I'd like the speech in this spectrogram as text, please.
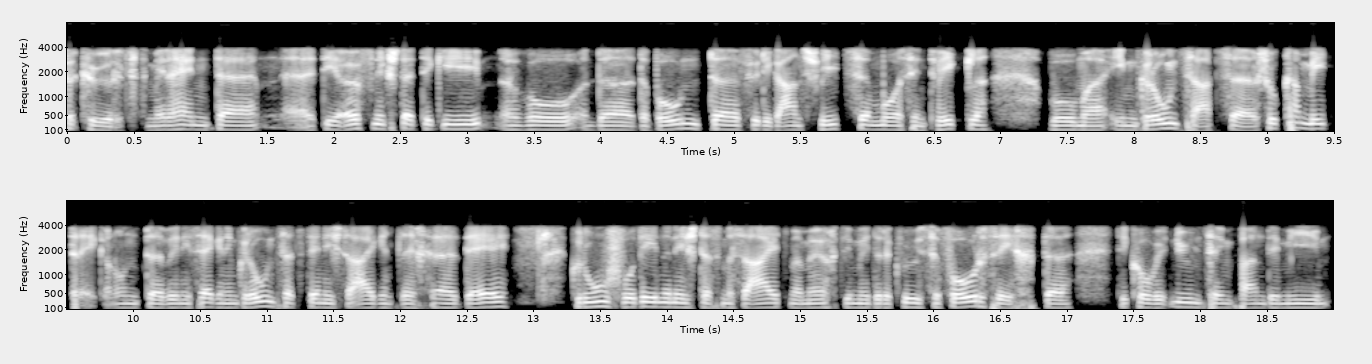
verkürzt. Wir haben äh, die Öffnungsstrategie, wo der, der Bund äh, für die ganze Schweiz muss entwickeln, wo man im Grundsatz äh, schon kann mittragen. Und äh, wenn ich sage im Grundsatz, dann ist es eigentlich äh, der Groove, der drinnen ist, dass man sagt, man möchte mit einer gewissen Vorsicht äh, die Covid-19-Pandemie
